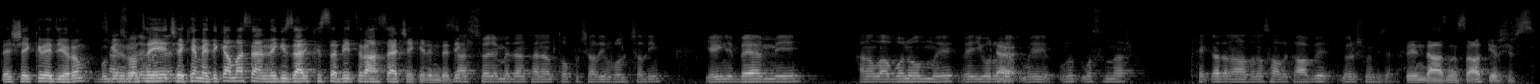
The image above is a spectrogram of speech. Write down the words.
Teşekkür ediyorum. Bugün Sen rotayı söylemeden- çekemedik ama seninle güzel kısa bir transfer çekelim dedik. Sen söylemeden senden topu çalayım, rol çalayım. Yayını beğenmeyi, kanala abone olmayı ve yorum Evet. yapmayı unutmasınlar. Tekrardan ağzına sağlık abi. Görüşmek üzere. Senin de ağzına sağlık. Görüşürüz.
